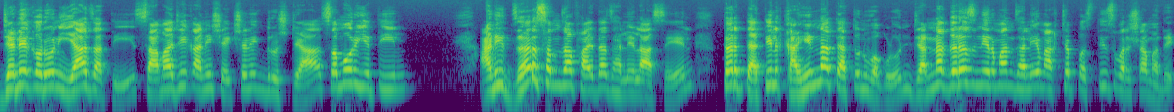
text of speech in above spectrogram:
जेणेकरून या जाती सामाजिक आणि शैक्षणिक दृष्ट्या समोर येतील. आणि जर समजा फायदा झालेला असेल तर त्यातील काहींना त्यातून वगळून ज्यांना गरज निर्माण झाली आहे मागच्या पस्तीस वर्षामध्ये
